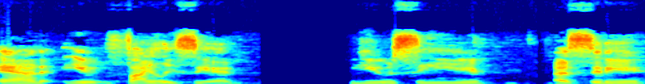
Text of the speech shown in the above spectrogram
and you finally see it. You see a city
